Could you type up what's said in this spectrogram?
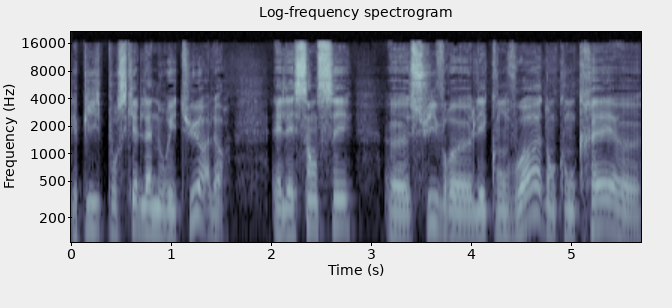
Et puis pour ce qui est de la nourriture, alors elle est censée euh, suivre les convois, donc on crée... Euh,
